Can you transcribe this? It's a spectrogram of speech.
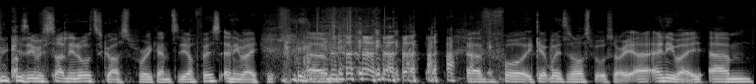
because he was signing autographs before he came to the office. Anyway, um, uh, before he went to the hospital. Sorry. Uh, anyway. Um,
